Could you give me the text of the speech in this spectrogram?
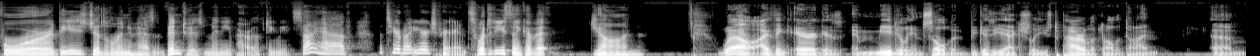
for these gentlemen who hasn't been to as many powerlifting meets as I have, let's hear about your experience. What did you think of it, John? Well, I think Erik is immediately insulted because he actually used to powerlift all the time. Um,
